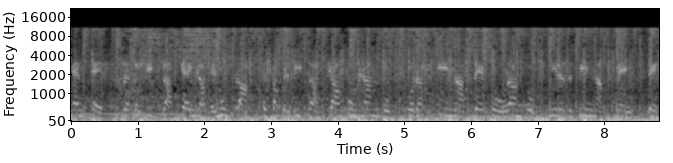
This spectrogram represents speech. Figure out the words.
mentes retorcidas en la penumbra están perdidas, ambulando por las esquinas, devorando miles de espinas, mentes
